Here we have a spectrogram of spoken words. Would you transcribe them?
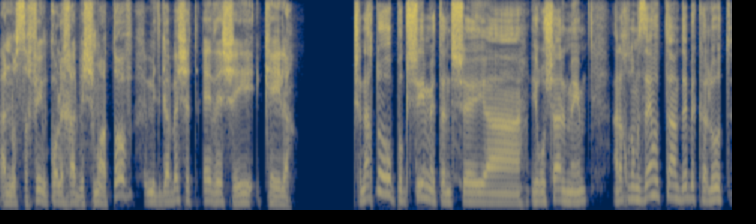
הנוספים, כל אחד בשמו הטוב, מתגבשת איזושהי קהילה. כשאנחנו פוגשים את אנשי הירושלמים, אנחנו מזהים אותם די בקלות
